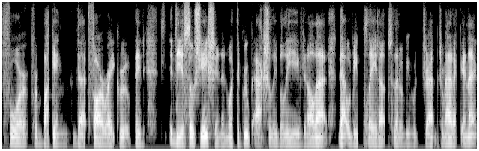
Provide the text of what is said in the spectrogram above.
for for bucking that far right group. They'd the association and what the group actually believed and all that that would be played up. So that it would be dra- dramatic. And that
